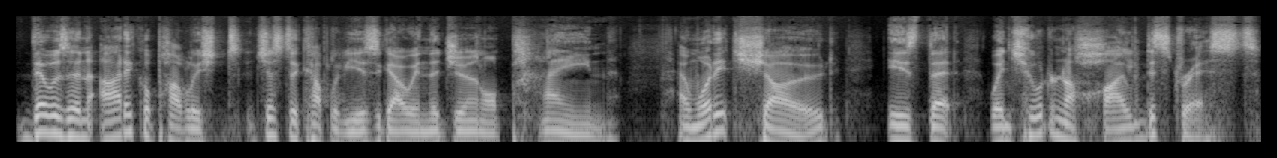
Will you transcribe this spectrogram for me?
There was an article published just a couple of years ago in the journal Pain, and what it showed is that when children are highly distressed,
